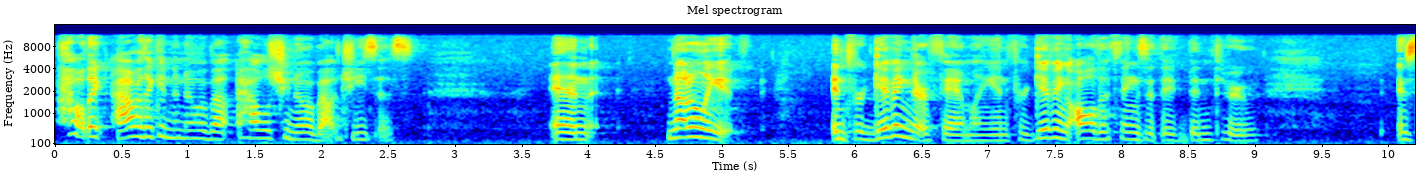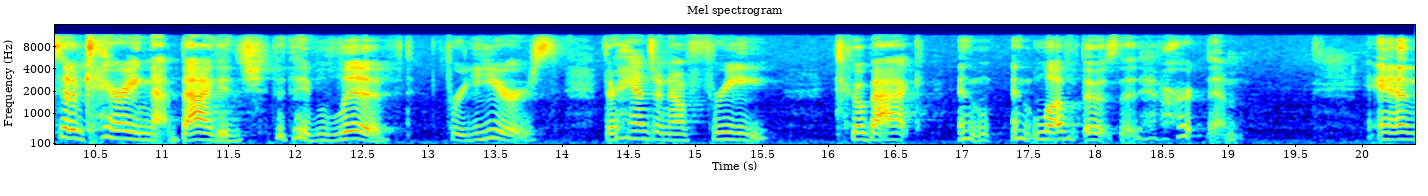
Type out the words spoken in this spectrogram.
how are they, how are they going to know about? How will she know about Jesus?" And not only in forgiving their family and forgiving all the things that they've been through, instead of carrying that baggage that they've lived for years, their hands are now free to go back and, and love those that have hurt them. And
